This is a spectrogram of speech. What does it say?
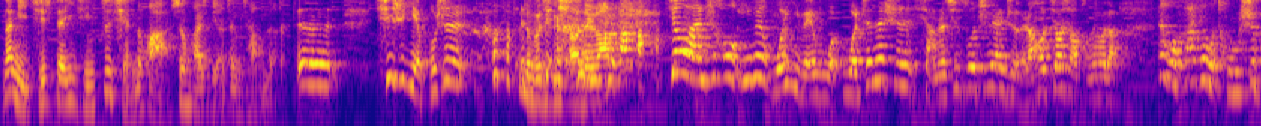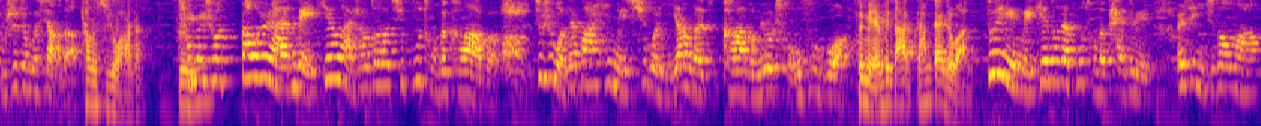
那你其实，在疫情之前的话，生活还是比较正常的。呃，其实也不是 那么经常，对吧？教完之后，因为我以为我我真的是想着去做志愿者，然后教小朋友的，但我发现我同事不是这么想的。他们出去玩的。他们说，当然每天晚上都要去不同的 club，就是我在巴西没去过一样的 club，没有重复过。所以每天被带他们带着玩。对，每天都在不同的派对，而且你知道吗？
